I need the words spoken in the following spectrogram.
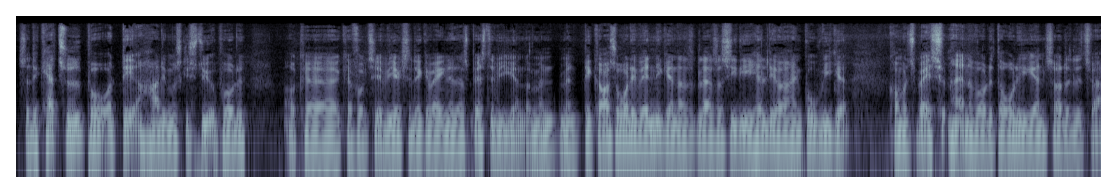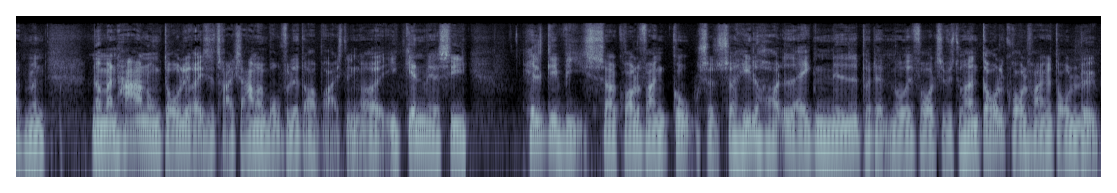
Så det kan tyde på, at der har de måske styr på det, og kan, kan få det til at virke, så det kan være en af deres bedste weekender. Men, men det kan også hurtigt vende igen, og lad os så sige, at de er heldige at have en god weekend. Kommer tilbage til noget andet, hvor det er dårligt igen, så er det lidt svært. Men når man har nogle dårlige racertræk, så har man brug for lidt oprejsning. Og igen vil jeg sige, heldigvis så er qualifying god, så, så hele holdet er ikke nede på den måde i forhold til, hvis du har en dårlig qualifying og dårlig løb,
